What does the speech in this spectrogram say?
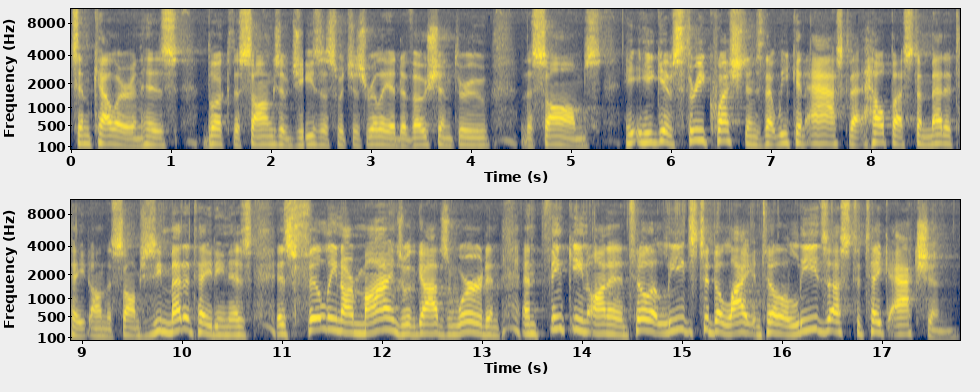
Tim Keller, in his book, The Songs of Jesus, which is really a devotion through the Psalms, he, he, gives three questions that we can ask that help us to meditate on the Psalms. You see, meditating is, is filling our minds with God's word and, and thinking on it until it leads to delight, until it leads us to take action.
